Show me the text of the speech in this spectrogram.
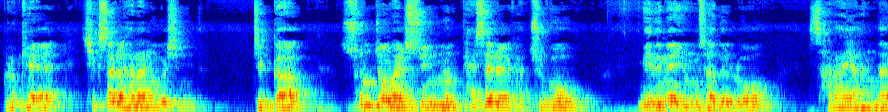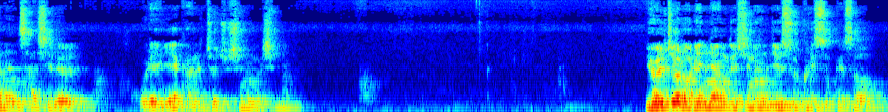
그렇게 식사를 하라는 것입니다. 즉각 순종할 수 있는 태세를 갖추고 믿음의 용사들로 살아야 한다는 사실을 우리에게 가르쳐 주시는 것입니다. 유월절 어린 양 되시는 예수 그리스도께서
